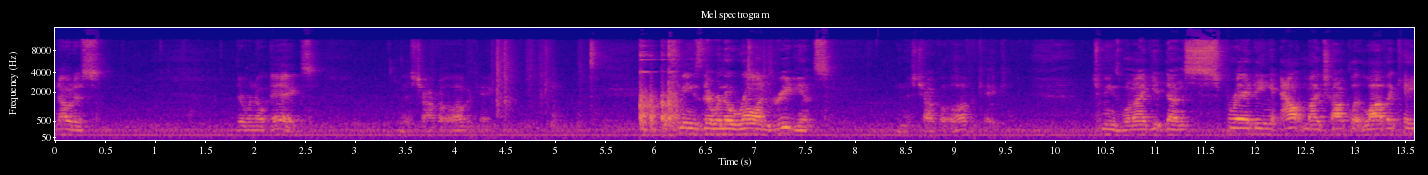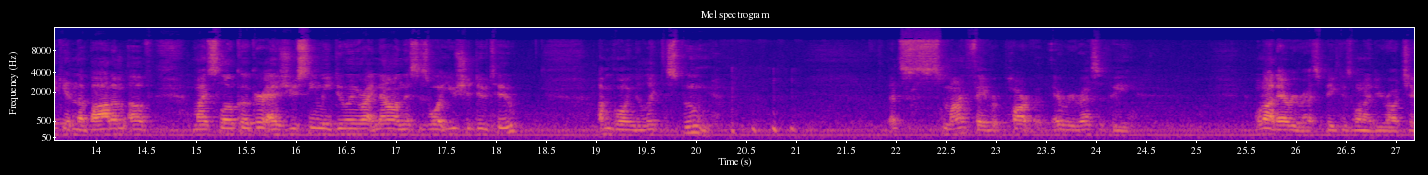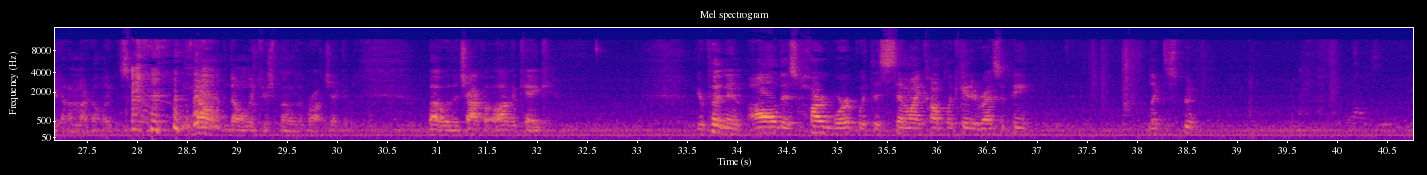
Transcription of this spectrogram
Notice there were no eggs in this chocolate lava cake. Which means there were no raw ingredients in this chocolate lava cake. Which means when I get done spreading out my chocolate lava cake in the bottom of my slow cooker, as you see me doing right now, and this is what you should do too, I'm going to lick the spoon. That's my favorite part of every recipe. Well, not every recipe, because when I do raw chicken, I'm not going to lick the spoon. don't, don't lick your spoon with raw chicken. But with a chocolate lava cake, you're putting in all this hard work with this semi-complicated recipe. Lick the spoon.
